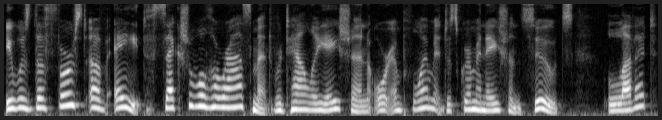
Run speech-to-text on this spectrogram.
It was the first of eight sexual harassment, retaliation, or employment discrimination suits. Lovett,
